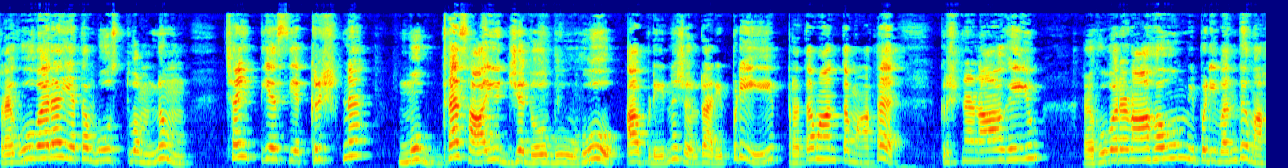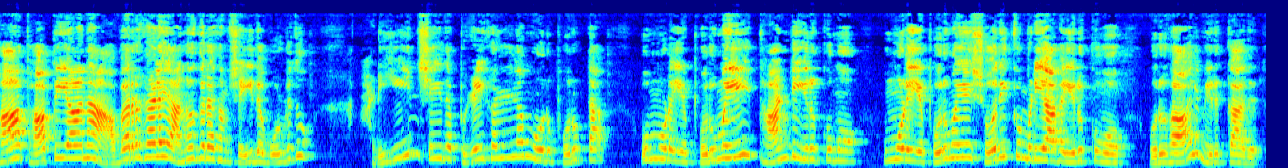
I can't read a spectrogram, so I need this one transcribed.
ரகுவர யத பூஸ்துவம்னும் சைத்தியசிய கிருஷ்ண முக்த சாயுஜ்ய தோபூஹு அப்படின்னு சொல்றார். இப்படி பிரதமாந்தமாக கிருஷ்ணனாகையும் ரகுவரனாகவும் இப்படி வந்து மகா பாப்பியான அவர்களை அனுகிரகம் செய்த பொழுது அடியேன் செய்த பிழைகள்லாம் ஒரு பொருட்டா? உம்முடைய பொறுமையை தாண்டி இருக்குமோ? உம்முடைய பொறுமையை சோதிக்கும்படியாக இருக்குமோ? ஒரு காலம் இருக்காது.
